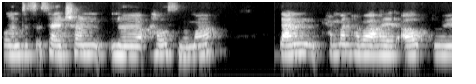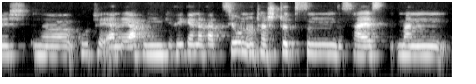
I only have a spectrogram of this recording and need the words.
Und das ist halt schon eine Hausnummer. Dann kann man aber halt auch durch eine gute Ernährung die Regeneration unterstützen. Das heißt, man,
